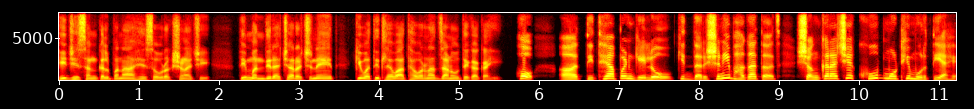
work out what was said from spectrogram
ही जी संकल्पना आहे संरक्षणाची ती मंदिराच्या रचनेत किंवा तिथल्या वातावरणात जाणवते का काही? हो तिथे आपण गेलो की दर्शनी भागातच शंकराची एक खूप मोठी मूर्ती आहे.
